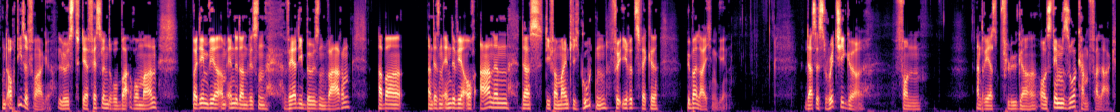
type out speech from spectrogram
Und auch diese Frage löst der fesselnde Roman bei dem wir am Ende dann wissen, wer die Bösen waren, aber an dessen Ende wir auch ahnen, dass die vermeintlich Guten für ihre Zwecke über Leichen gehen. Das ist Richie Girl von Andreas Pflüger aus dem Surkamp Verlag.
